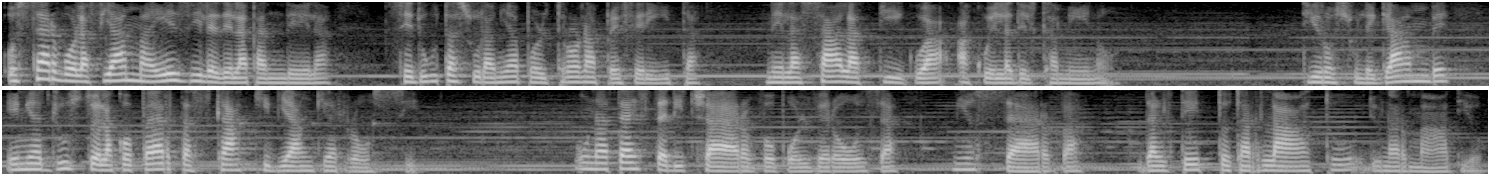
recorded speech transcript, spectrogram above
Osservo la fiamma esile della candela seduta sulla mia poltrona preferita nella sala attigua a quella del camino. Tiro sulle gambe e mi aggiusto la coperta a scacchi bianchi e rossi una testa di cervo polverosa mi osserva dal tetto tarlato di un armadio.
